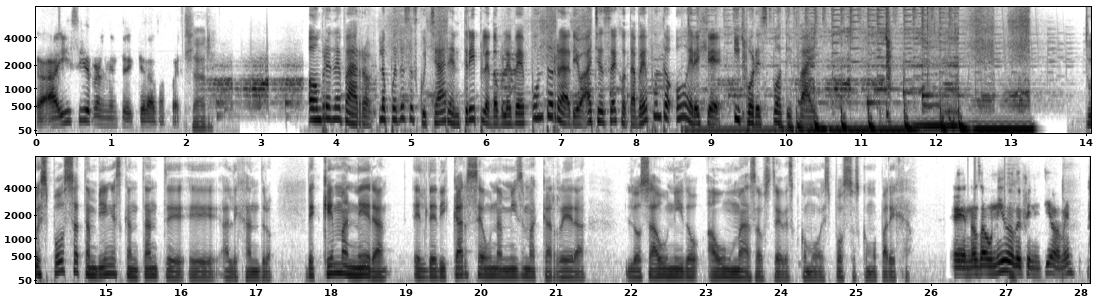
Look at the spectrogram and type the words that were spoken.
ahí sí realmente quedas afuera. Claro. Hombre de Barro lo puedes escuchar en www.radiohcjb.org y por Spotify. Tu esposa también es cantante, eh, Alejandro. ¿De qué manera el dedicarse a una misma carrera los ha unido aún más a ustedes como esposos, como pareja? Eh, nos ha unido definitivamente.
